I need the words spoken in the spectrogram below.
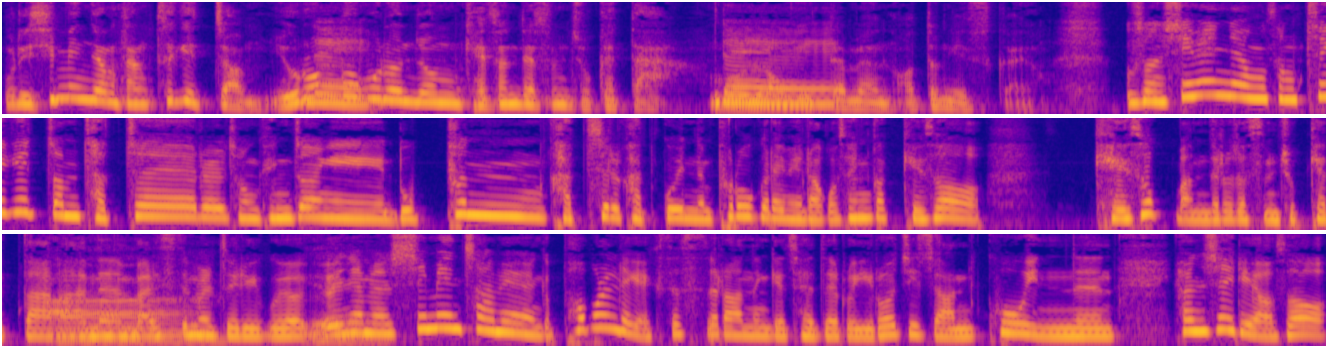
우리 시민 영상 특이점 이런 네. 부분은 좀 개선됐으면 좋겠다. 뭐 네. 이런 게 있다면 어떤 게 있을까요? 우선 시민 영상 특이점 자체를 전 굉장히 높은 가치를 갖고 있는 프로그램이라고 생각해서 계속 만들어졌으면 좋겠다라는 아, 말씀을 드리고요. 예. 왜냐하면 시민 참여, 그러니까 public access라는 게 제대로 이루어지지 않고 있는 현실이어서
